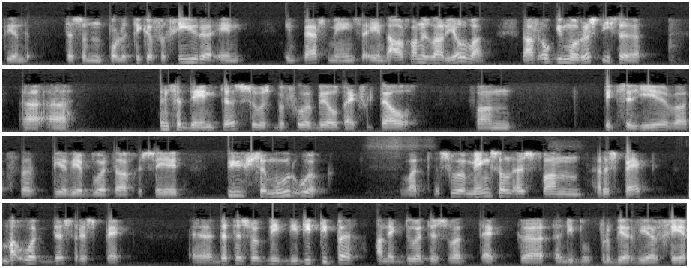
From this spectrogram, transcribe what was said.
teen tussen politieke figure en en persmense en daarvan is daar heelwat. Daar's ook humoristiese uh uh insidente soos byvoorbeeld ek vertel van Pizzelier wat vir PW Botha gesê het u se moer ook wat so 'n mengsel is van respek maar ook disrespek Uh, dit is ook die die die tipe anekdotes wat ek uh, in die boek probeer weergee.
